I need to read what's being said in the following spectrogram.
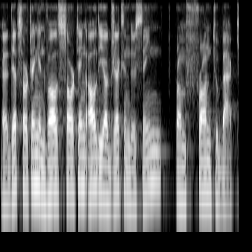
Uh, depth sorting involves sorting all the objects in the scene from front to back.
